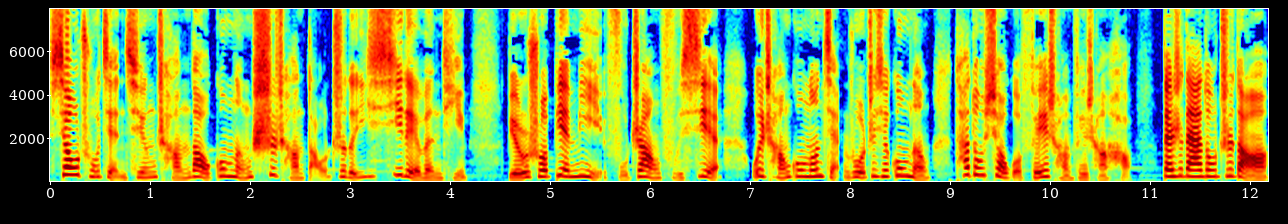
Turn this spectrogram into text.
消除减轻肠道功能失常导致的一系列问题，比如说便秘、腹胀、腹泻、胃肠功能减弱这些功能，它都效果非常非常好。但是大家都知道啊，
